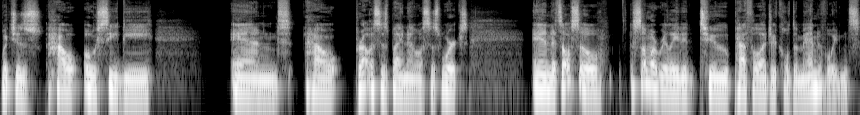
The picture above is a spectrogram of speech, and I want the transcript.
which is how OCD and how paralysis by analysis works. And it's also somewhat related to pathological demand avoidance.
